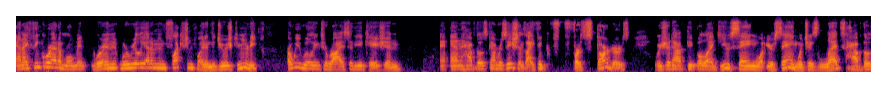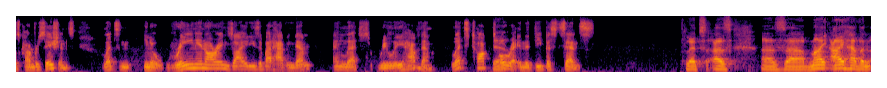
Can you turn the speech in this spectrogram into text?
And I think we're at a moment, we're in, we're really at an inflection point in the Jewish community. Are we willing to rise to the occasion and have those conversations? I think for starters, we should have people like you saying what you're saying, which is let's have those conversations. Let's, you know, rein in our anxieties about having them and let's really have them. Let's talk Yeah. Torah in the deepest sense. Let's as as uh, my i have an,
